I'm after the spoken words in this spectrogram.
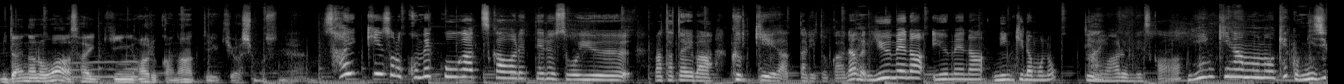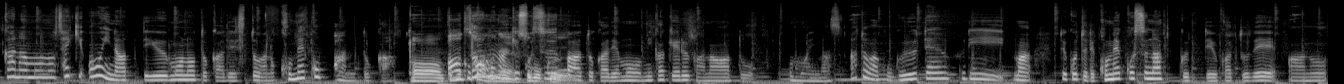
みたいなのは最近あるかなっていう気はしますね。最近その米粉が使われてるそういう、まあ、例えばクッキーだったりとかなんか有名な、はい、有名な人気なもの？っていうのはあるんですか、はい、人気なもの結構身近なもの最近多いなっていうものとかですとあの米粉パンとか。あ米粉パン、ね、そういうものは結構スーパーとかでも見かけるかなと思います。あとはこうグルテンフリー、まあ、ということで米粉スナックっていうことであの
